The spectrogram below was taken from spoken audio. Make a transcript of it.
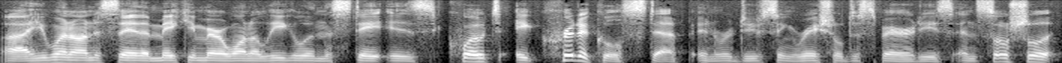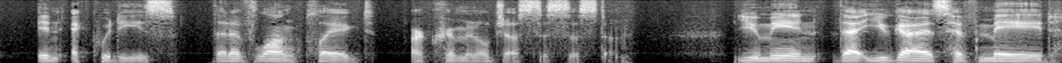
Uh, he went on to say that making marijuana legal in the state is, quote, a critical step in reducing racial disparities and social inequities that have long plagued our criminal justice system. You mean that you guys have made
